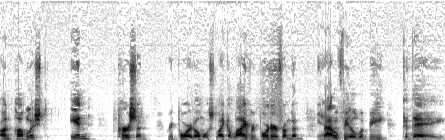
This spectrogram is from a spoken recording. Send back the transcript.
unpublished, in-person report, almost like a live reporter from the Yeah. battlefield would be today.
